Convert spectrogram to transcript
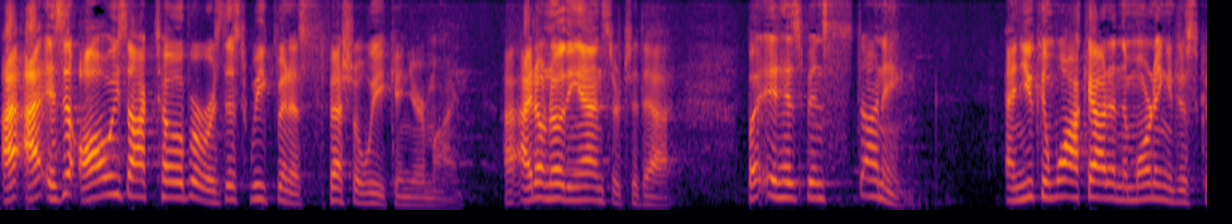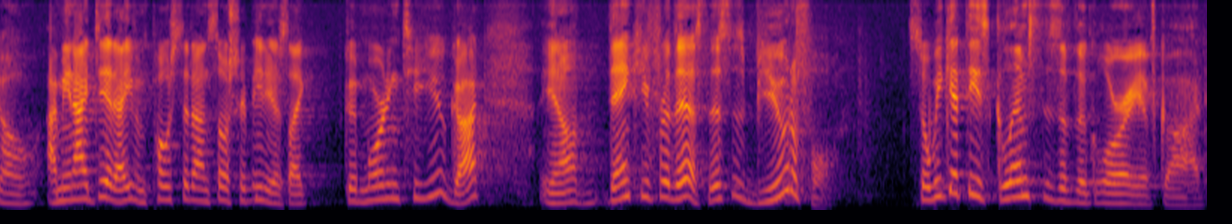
I, I, is it always October, or has this week been a special week in your mind? I, I don't know the answer to that. But it has been stunning. And you can walk out in the morning and just go, I mean, I did. I even posted on social media. It's like, good morning to you, God. You know, thank you for this. This is beautiful. So we get these glimpses of the glory of God.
